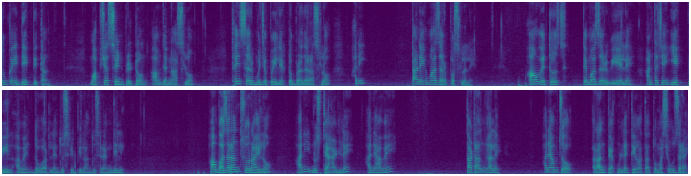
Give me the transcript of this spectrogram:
तुमकां एक देख दिता. म्हापश्या सेंट ब्रिटोन हांव जेन्ना आसलो थंयसर म्हजे पयलीं एकटो ब्रदर आसलो आनी ताणें एक माजर पोसलेलें. हांव येतच तें माजर वियेलें आनी ताचें एक पील हांवें दवरलें दुसरी पिलां दुसऱ्यांक दिलीं हांव बाजारांतसून आयलो आनी नुस्तें हाडलें आनी हांवें ताटांत घालें. आनी आमचो रांदप्याक म्हणलें तें आतां तूं मातशें उजराय.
